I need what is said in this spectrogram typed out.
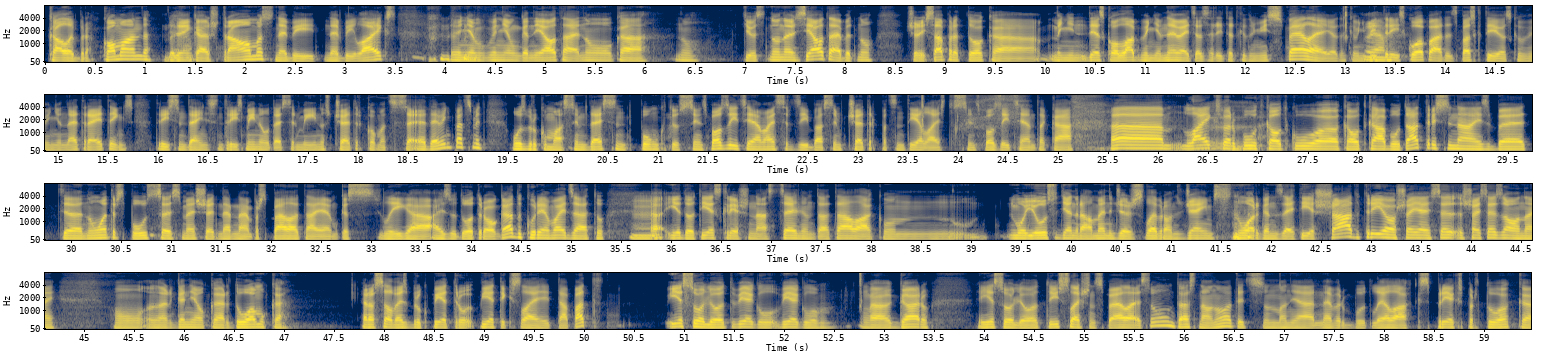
kalibra komanda, bet Jā. vienkārši traumas, nebija, nebija laiks. Viņam, viņam gan jautāja, nu, kā. Nu, Jūs, nu, nevis jautāja, bet nu, viņš arī saprata to, ka viņi diezgan labi viņam neveicās arī tad, kad viņi spēlēja. Jo tad, kad viņi bija Jā. trīs kopā, tad es paskatījos, ka viņu net ratings 393 minūtēs ir mīnus 4,19, uzbrukumā 110 punktus uz 100 pozīcijām, aizsardzībā 114 ielaist uz 100 pozīcijām. Tā kā um, laiks varbūt kaut ko kaut kā būtu atrisinājis, bet no otras puses mēs šeit nerunājam par spēlētājiem, kas līgā aizved otro gadu, kuriem vajadzētu mm. uh, iedot ieskriešanās ceļu un tā tālāk. Un, no jūsu ģenerālmenedžers Lebrons Džeims norganizēja tieši šādu trio šajai, se- šai sezonai. Un, ar, gan jau ar domu, ka Russell pietru, pietiks, lai tāpat iesoļot vieglu, vieglu uh, garu, iesoļot izslēgšanas spēlēs. Un tas nav noticis. Man jā, nevar būt lielāks prieks par to, ka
